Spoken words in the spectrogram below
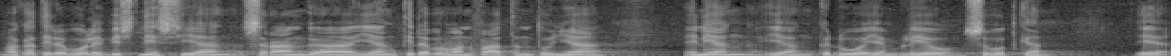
maka tidak boleh bisnis yang serangga yang tidak bermanfaat tentunya. Ini yang yang kedua yang beliau sebutkan. Ya.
